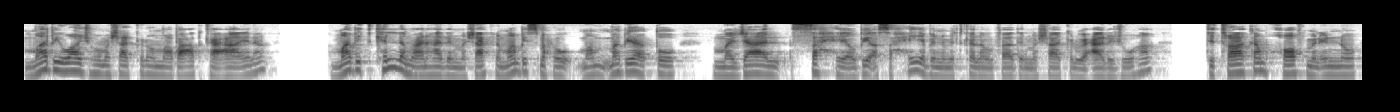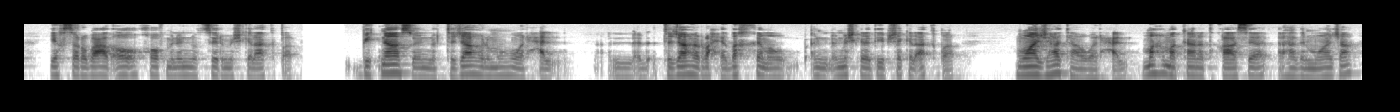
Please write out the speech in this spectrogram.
ما بيواجهوا مشاكلهم مع بعض كعائلة ما بيتكلموا عن هذه المشاكل ما بيسمحوا ما بيعطوا مجال صحي أو بيئة صحية بأنهم يتكلموا في هذه المشاكل ويعالجوها. تتراكم خوف من أنه يخسروا بعض أو خوف من أنه تصير مشكلة أكبر. بيتناسوا أنه التجاهل مو هو الحل. التجاهل راح يضخم أو المشكلة دي بشكل أكبر. مواجهتها هو الحل. مهما كانت قاسية هذه المواجهة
